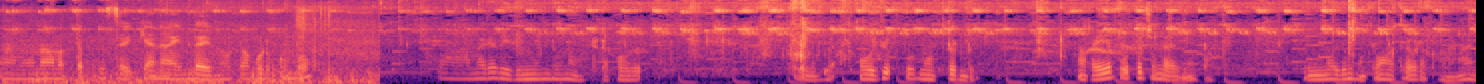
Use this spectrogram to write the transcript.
മൂന്നാമത്തെ പ്രസവിക്കാനായിട്ടുണ്ടായിരുന്നു കേട്ടോ കൊടുക്കുമ്പോൾ താമര വിരിഞ്ഞുണ്ടോ നോക്കട്ടെ. അപ്പോൾ ഒരു മുട്ടുണ്ട്. നിറയെ പൂത്തിട്ടുണ്ടായിരുന്നു കേട്ടോ. ഇന്നൊരു മുട്ട മാത്രമേ ഇവിടെ കാണാൻ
